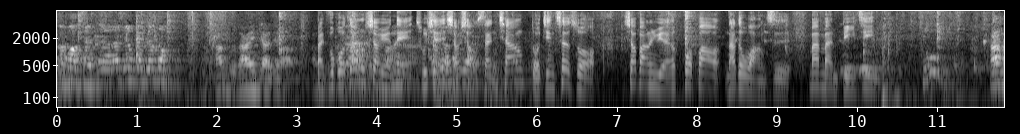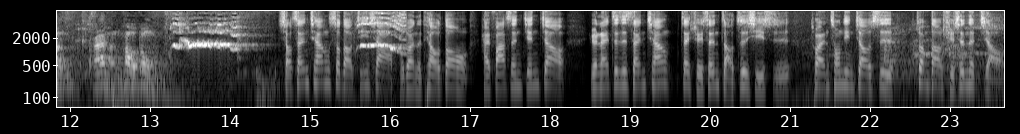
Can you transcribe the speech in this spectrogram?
好不好？踩那不用动，不用动。安抚他一下就好了。百福国中校园内出现小小三枪，躲进厕所，消防人员获报拿着网子慢慢逼近。他很他很好动。小三枪受到惊吓，不断的跳动，还发生尖叫。原来这支三枪在学生早自习时突然冲进教室，撞到学生的脚，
